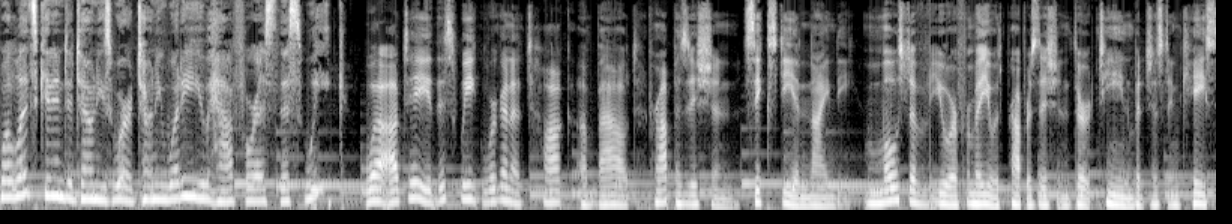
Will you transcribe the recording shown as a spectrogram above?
Well, let's get into Toni's word. Toni, what do you have for us this week? Well, I'll tell you, this week we're going to talk about Proposition 60 and 90. Most of you are familiar with Proposition 13, but just in case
